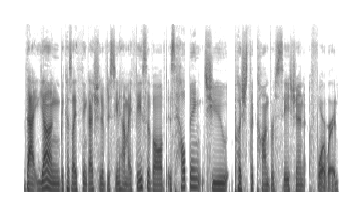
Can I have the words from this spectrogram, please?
that young because I think I should have just seen how my face evolved is helping to push the conversation forward.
